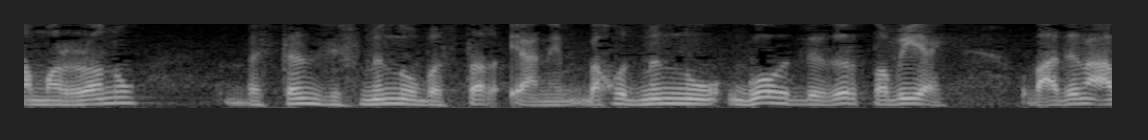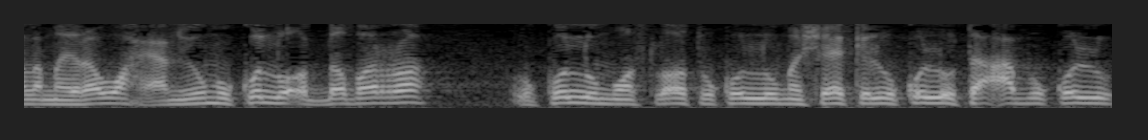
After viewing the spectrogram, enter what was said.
أمرنه بستنزف منه وبستغ... يعني باخد منه جهد غير طبيعي. وبعدين على ما يروح يعني يومه كله قضاه بره وكله مواصلات وكله مشاكل وكله تعب وكله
